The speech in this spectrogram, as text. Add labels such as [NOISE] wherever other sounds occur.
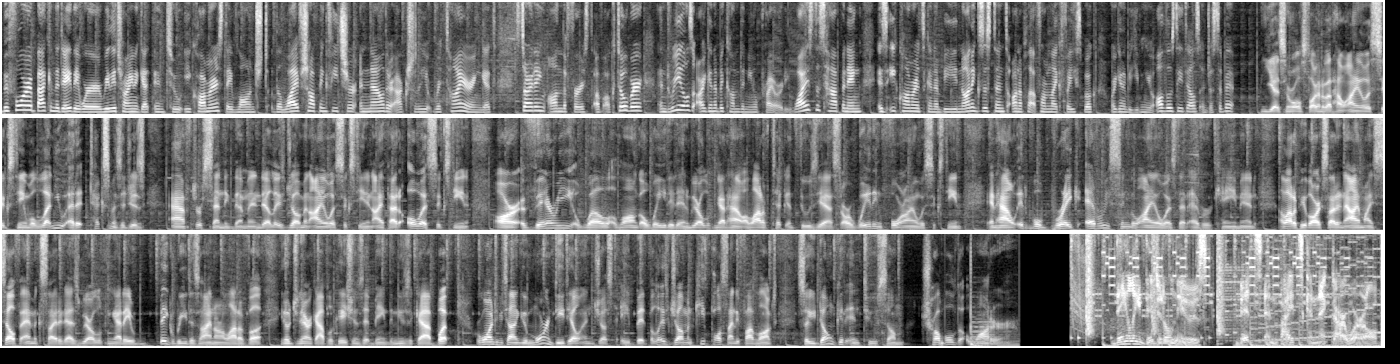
before, back in the day, they were really trying to get into e commerce. They've launched the live shopping feature and now they're actually retiring it starting on the 1st of October. And Reels are going to become the new priority. Why is this happening? Is e commerce going to be non existent on a platform like Facebook? We're going to be giving you all those details in just a bit. Yes, and we're also talking about how iOS 16 will let you edit text messages after sending them. And uh, ladies and gentlemen, iOS 16 and iPad OS 16 are very well long awaited, and we are looking at how a lot of tech enthusiasts are waiting for iOS 16 and how it will break every single iOS that ever came. And a lot of people are excited, and I myself am excited as we are looking at a big redesign on a lot of uh, you know generic applications, it being the music app, but. We're going to be telling you more in detail in just a bit. But, ladies and gentlemen, keep Pulse 95 locked so you don't get into some troubled water. Daily digital news. Bits and bytes connect our world.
